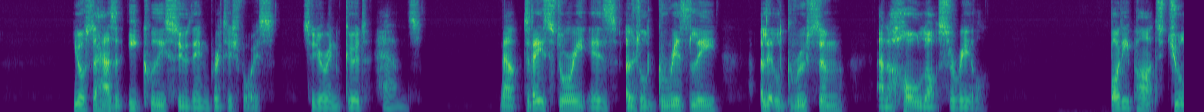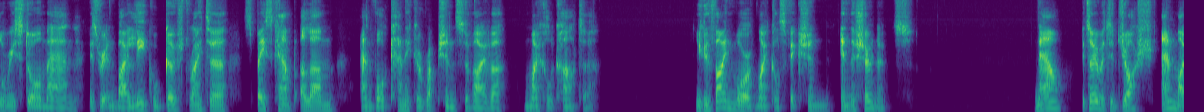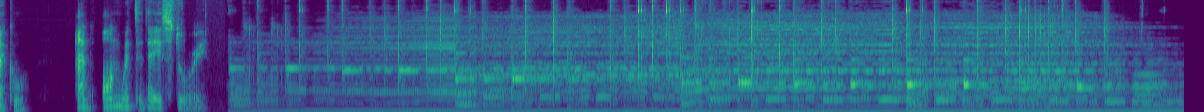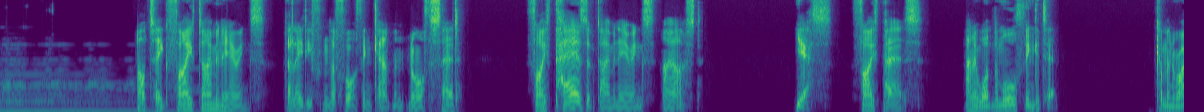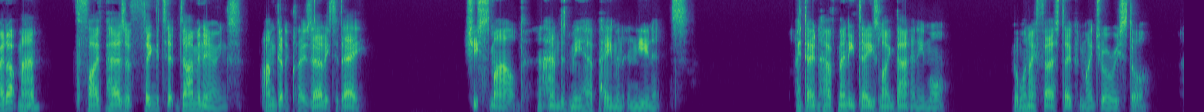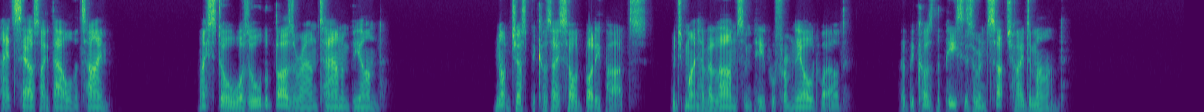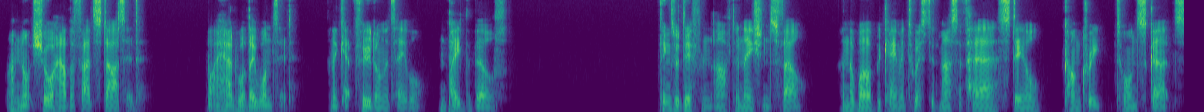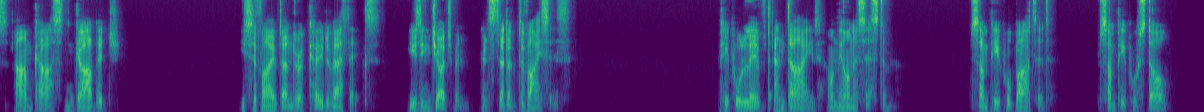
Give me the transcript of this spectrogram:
He also has an equally soothing British voice, so you're in good hands. Now, today's story is a little grisly, a little gruesome, and a whole lot surreal. Body Parts Jewelry Store Man is written by legal ghostwriter, Space Camp alum, and volcanic eruption survivor Michael Carter. You can find more of Michael's fiction in the show notes. Now, it's over to Josh and Michael, and on with today's story. I'll take five diamond earrings, the lady from the fourth encampment north said. Five pairs of diamond earrings? I asked. Yes, five pairs. And I want them all fingertip. Coming right up, ma'am. Five pairs of fingertip diamond earrings. I'm going to close early today. She smiled and handed me her payment in units. I don't have many days like that anymore. But when I first opened my jewelry store, I had sales like that all the time. My store was all the buzz around town and beyond. Not just because I sold body parts, which might have alarmed some people from the old world, but because the pieces were in such high demand. I'm not sure how the fad started, but I had what they wanted, and I kept food on the table and paid the bills. Things were different after nations fell, and the world became a twisted mass of hair, steel, concrete, torn skirts, arm casts, and garbage. You survived under a code of ethics, using judgment instead of devices. People lived and died on the honour system. Some people bartered, some people stole.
